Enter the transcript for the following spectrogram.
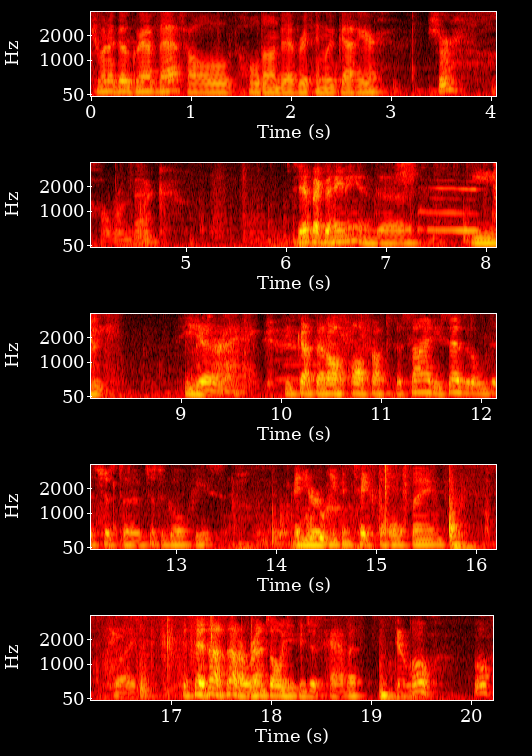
Do you want to go grab that? I'll hold on to everything we've got here. Sure. I'll run back. So you head back to Haney, and uh, he he uh, he's got that off, off off to the side. He says it'll, it's just a just a gold piece, and you're you can take the whole thing. Like it's, it's not it's not a rental. You can just have it. Oh, oh.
